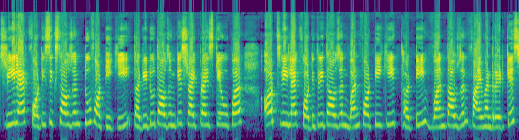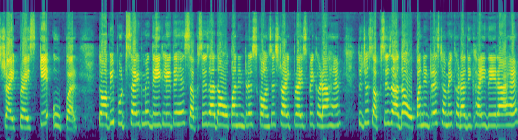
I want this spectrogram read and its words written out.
three lakh forty six thousand two forty की, थर्टी टू थाउज़ेंड के स्ट्राइक प्राइस के ऊपर और three lakh forty three thousand one forty की, thirty one thousand five hundred के स्ट्राइक प्राइस के ऊपर। तो अभी पुट साइड में देख लेते हैं, सबसे ज़्यादा ओपन इंटरेस्ट कौन से स्ट्राइक प्राइस पे खड़ा है? तो जो सबसे ज़्यादा ओपन इंटरेस्ट हमें खड़ा दिखाई दे रहा है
